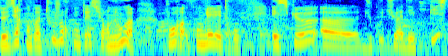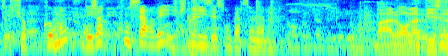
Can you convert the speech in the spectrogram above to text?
se dire qu'on doit toujours compter sur nous pour combler les trous. Est-ce que, euh, du coup, tu as des pistes sur comment déjà conserver et fidéliser son personnel? Bah alors la piste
